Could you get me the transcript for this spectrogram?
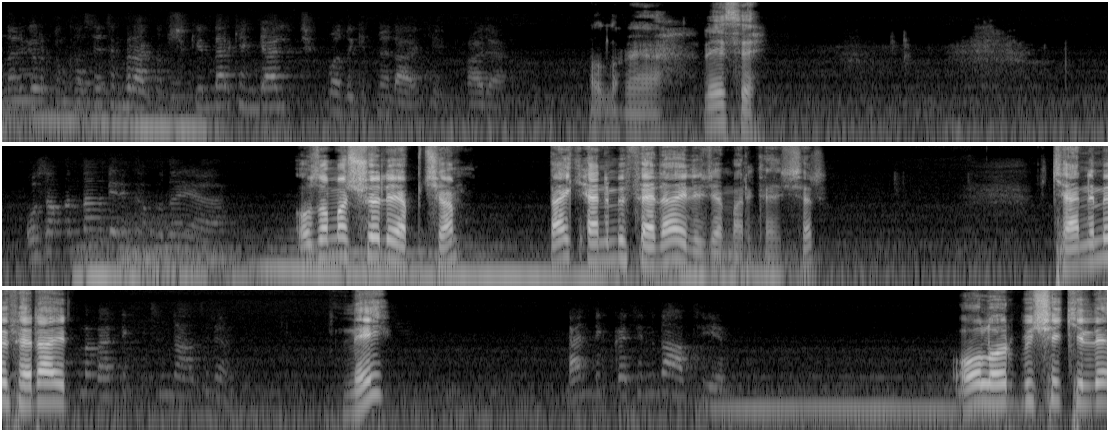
onları gördüm. Kasetimi bıraktım. Çıkayım derken geldi çıkmadı gitmedi hala. Allah ya. Neyse. O zamandan beri kapıda ya. O zaman şöyle yapacağım. Ben kendimi feda edeceğim arkadaşlar. Kendimi feda et... Ben dikkatini dağıtırım. Ne? Ben Olur bir şekilde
